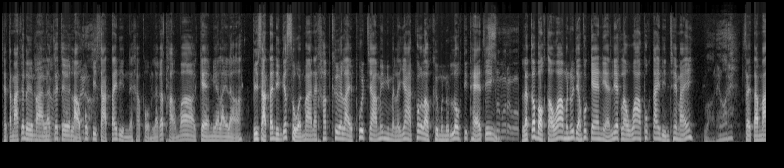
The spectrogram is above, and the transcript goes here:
ไซตามะก็เดินมาแล้วก็เจอเหล่าพวกปีศาจใต้ดินนะครับผมแล้วก็ถามว่าแกมีอะไรเหรอ ปีศาจใต้ดินก็สวนมานะครับคืออะไรพูดจาไม่มีมารยาทพวกเราคือมนุษย์โลกที่แท้จริง แล้วก็บอกต่อว่ามนุษย์อย่างพวกแกเนี่ยเรียกเราว่าพวกใต้ดินใช่ไหม我々 ไซตามะ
